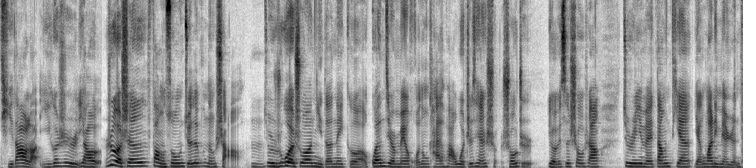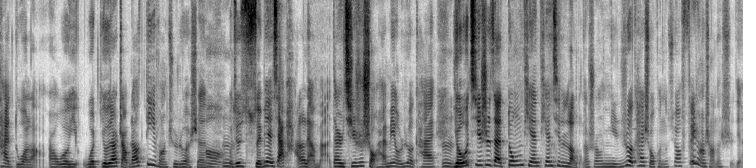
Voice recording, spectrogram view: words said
提到了，一个是要热身放松，绝对不能少。嗯，就是如果说你的那个关节没有活动开的话，我之前手手指有一次受伤，就是因为当天严管里面人太多了，然后我我有点找不到地方去热身，嗯。我就随便瞎爬了两把，但是其实手还没有热开，尤其是在冬天天气冷的时候，你热开手可能需要非常长的时间，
